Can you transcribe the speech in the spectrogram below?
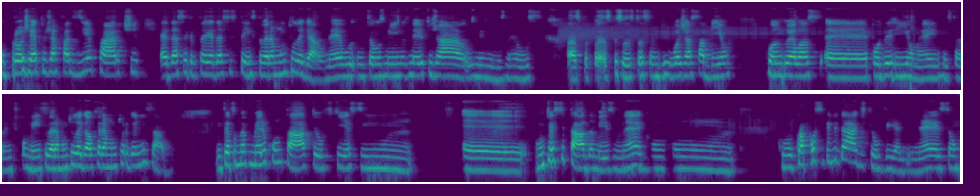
o projeto já fazia parte é, da Secretaria da Assistência, então era muito legal, né, então os meninos meio que já, os meninos, né, os, as, as pessoas em situação de rua já sabiam quando elas é, poderiam, né, ir no restaurante comer, então era muito legal, que era muito organizado. Então, foi meu primeiro contato, eu fiquei, assim, é, muito excitada mesmo, né, uhum. com, com, com, a possibilidade que eu vi ali, né, São,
